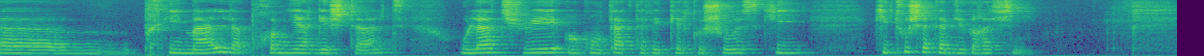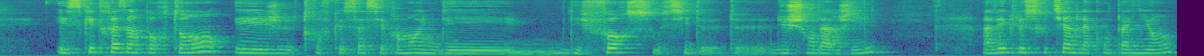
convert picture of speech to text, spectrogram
euh, primale, la première gestalt, où là tu es en contact avec quelque chose qui, touchent à ta biographie. Et ce qui est très important, et je trouve que ça c'est vraiment une des, forces aussi du champ d'argile, avec le soutien de l'accompagnant,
